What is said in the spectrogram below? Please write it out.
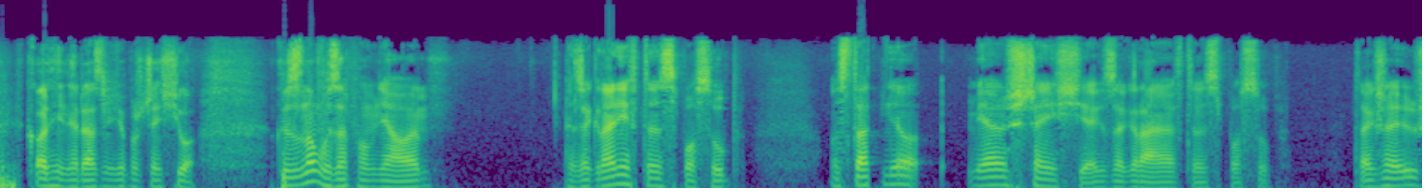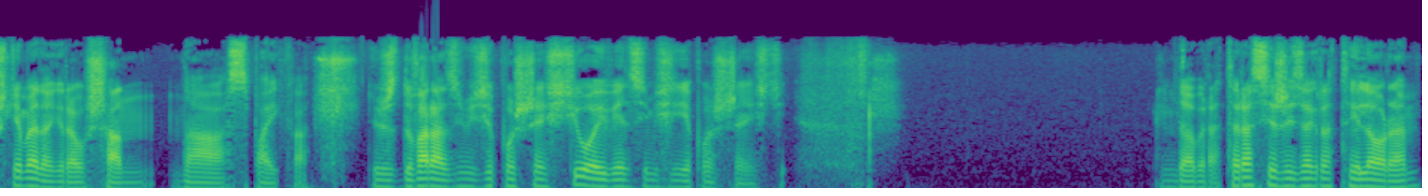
kolejny raz mi się poszczęściło. Tylko znowu zapomniałem. Zagranie w ten sposób. Ostatnio miałem szczęście, jak zagrałem w ten sposób. Także już nie będę grał Shan na Spike'a. Już dwa razy mi się poszczęściło i więcej mi się nie poszczęści. Dobra, teraz jeżeli zagra Taylorem,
